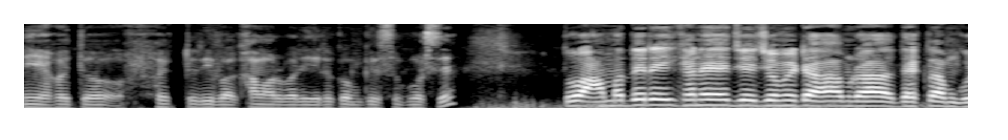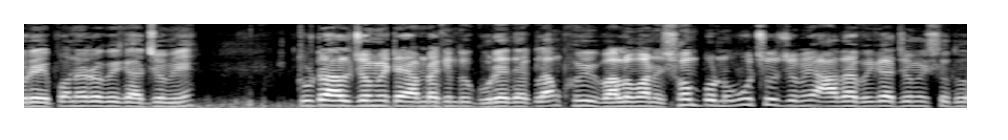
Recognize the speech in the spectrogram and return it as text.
নিয়ে হয়তো ফ্যাক্টরি বা খামার বাড়ি এরকম কিছু করছে। তো আমাদের এইখানে যে জমিটা আমরা দেখলাম ঘুরে, পনেরো বিঘা জমি টোটাল জমিটা আমরা কিন্তু ঘুরে দেখলাম, খুবই ভালো মানে সম্পূর্ণ উঁচু জমি, আধা বিঘা জমি শুধু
